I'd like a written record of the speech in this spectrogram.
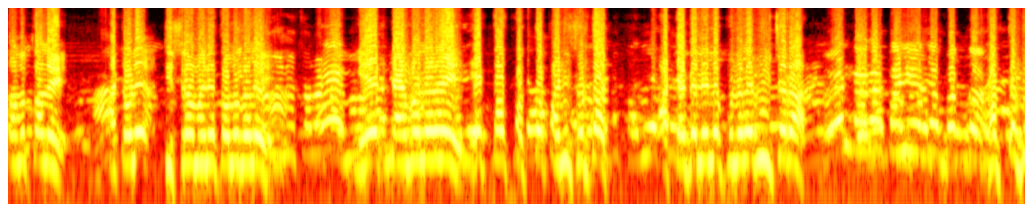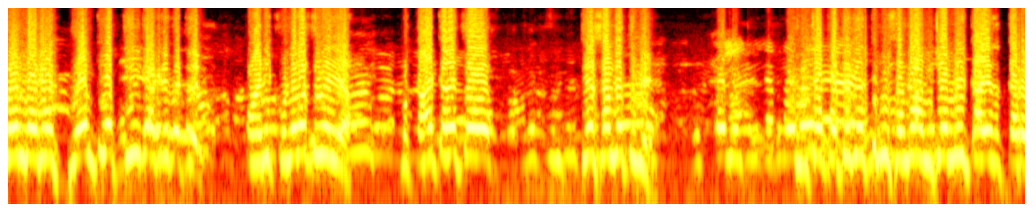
चालू चालू आहे आठवडे तिसरा महिने चालू झाले. एक टायमाला नाही एक तास फक्त पाणी सोडतात. अख्ख्या गलीला कुणाला बी विचारा. फक्त. दोन गागरे दोन किंवा तीन गागरे भेटेल. पाणी कुणालाच नाही आहे. मग काय करायचं? ते सांगा तुम्ही. तुमच्या पद्धतीने तुम्ही सांगा आमच्या मी काय कर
